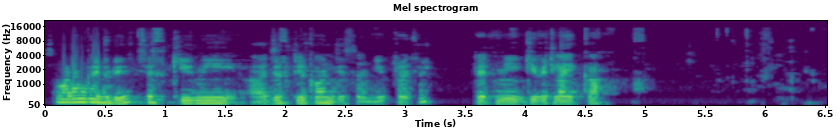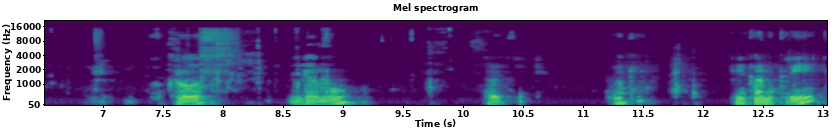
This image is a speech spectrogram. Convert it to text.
so what I'm going to do is just give me, uh, just click on this uh, new project. Let me give it like a cross demo project. Okay, click on create.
